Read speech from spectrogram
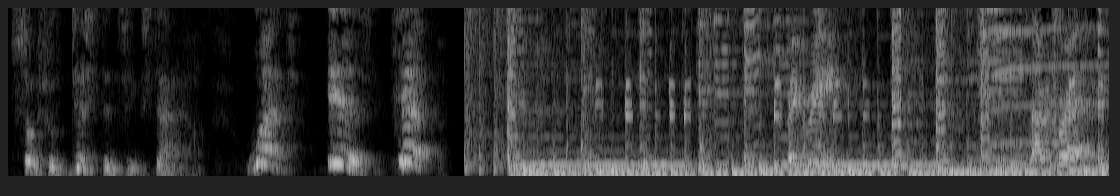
social distancing style. What is hip? Big Green, Larry Bragg,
